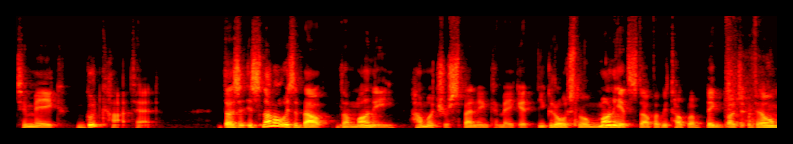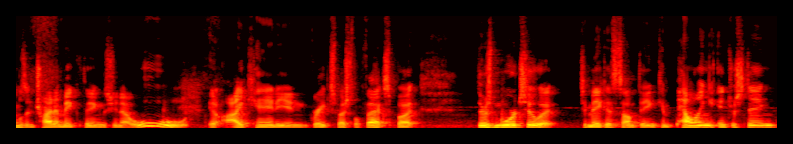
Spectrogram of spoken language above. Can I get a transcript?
to make good content. It doesn't, it's not always about the money, how much you're spending to make it. You could always throw money at stuff, like we talk about big budget films and try to make things, you know, ooh, you know, eye candy and great special effects. But there's more to it to make it something compelling, interesting,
